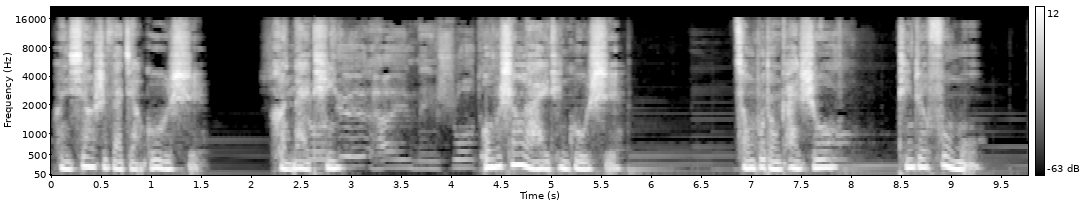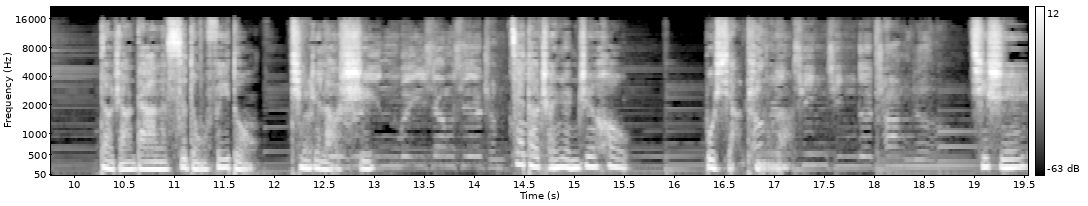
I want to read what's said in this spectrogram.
很像是在讲故事，很耐听。我们生来爱听故事，从不懂看书，听着父母，到长大了似懂非懂，听着老师，再到成人之后，不想听了。其实，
